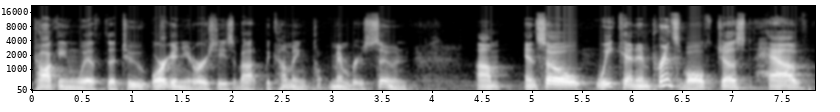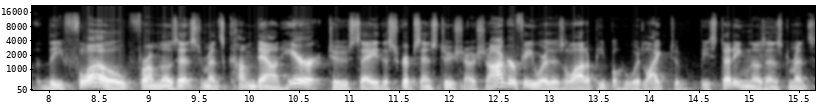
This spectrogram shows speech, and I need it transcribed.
talking with the two Oregon universities about becoming members soon. Um, and so we can, in principle, just have the flow from those instruments come down here to, say, the Scripps Institution of Oceanography, where there's a lot of people who would like to be studying those instruments.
